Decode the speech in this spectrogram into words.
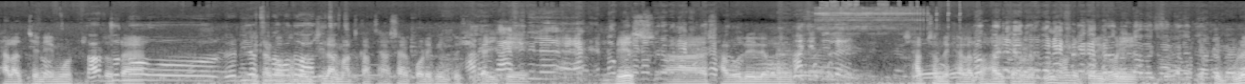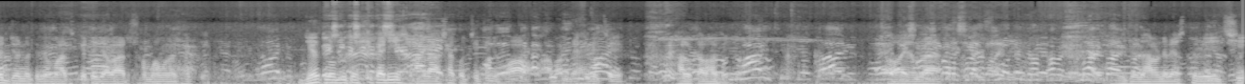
খেলাচ্ছেন এই মুহূর্তটা কথা বলছিলাম মাছ কাছে আসার পরে কিন্তু শিকারীকে বেশ সাবলীল এবং স্বাচ্ছন্দ্যে খেলাতে হয় কেননা কোনো ধরনের তড়িঘড়ি একটু ভুলের জন্য কিন্তু মাছ কেটে যাওয়ার সম্ভাবনা থাকে। যেহেতু অভিজ্ঞ শিকারী, আমরা আশা করছি তিনি আবার দেখা গেছে হালকাভাবে। সবাই আমরা ধারণে ব্যস্ত রয়েছি।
